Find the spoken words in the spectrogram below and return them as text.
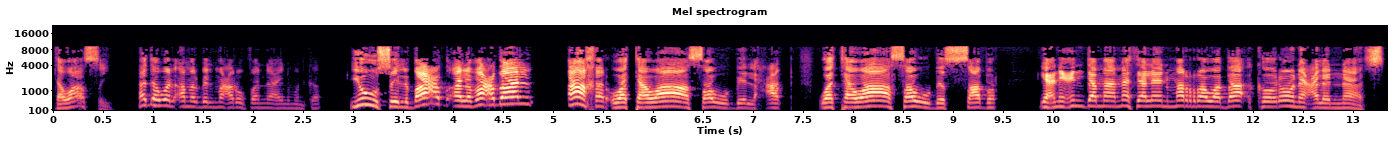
تواصي. هذا هو الأمر بالمعروف والنهي عن المنكر. يوصي البعض البعض الآخر. وتواصوا بالحق. وتواصوا بالصبر. يعني عندما مثلا مر وباء كورونا على الناس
